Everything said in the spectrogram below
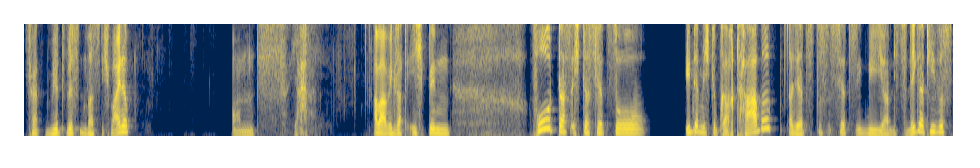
fährt, wird wissen, was ich meine. Und ja. Aber wie gesagt, ich bin froh, dass ich das jetzt so hinter mich gebracht habe. Also jetzt, das ist jetzt irgendwie ja nichts Negatives.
